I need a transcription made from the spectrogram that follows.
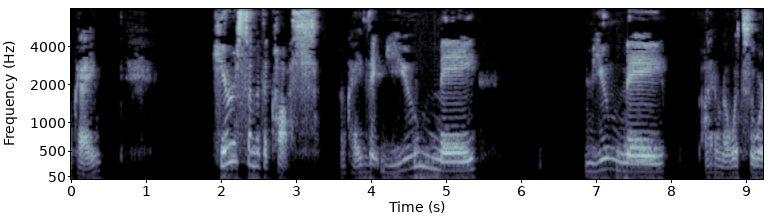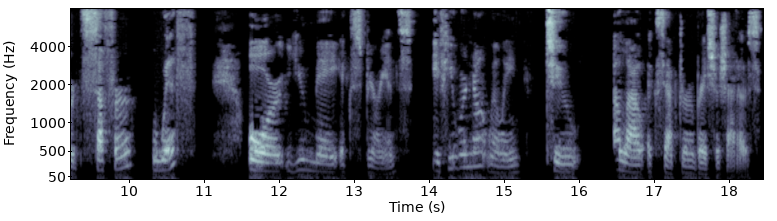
Okay? Here are some of the costs, okay, that you may, you may, I don't know, what's the word, suffer with, or you may experience if you were not willing to allow, accept, or embrace your shadows.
